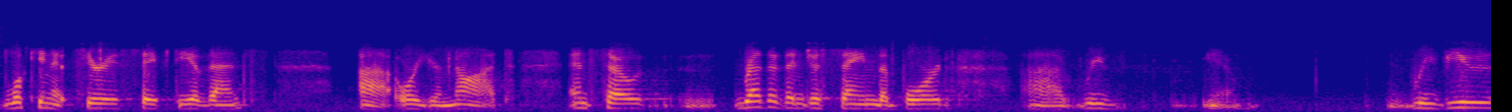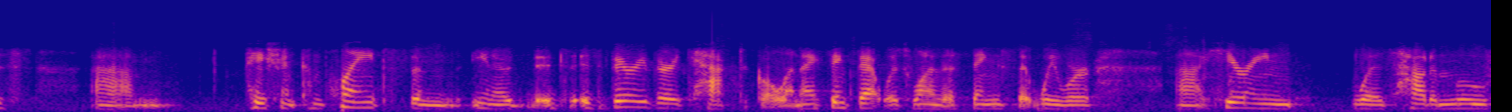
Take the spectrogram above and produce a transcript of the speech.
looking at serious safety events uh, or you're not. And so, rather than just saying the board, uh, re, you know, reviews um, patient complaints, and you know, it's it's very very tactical. And I think that was one of the things that we were uh, hearing was how to move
